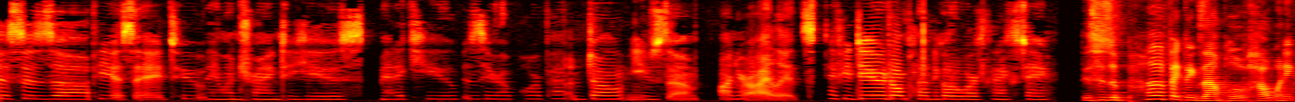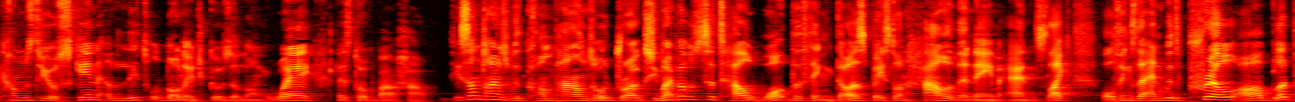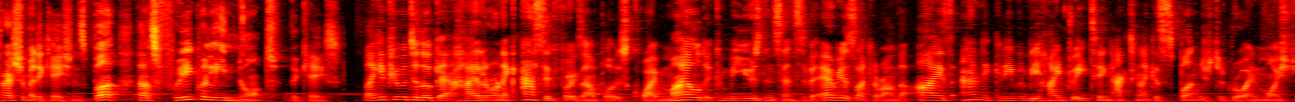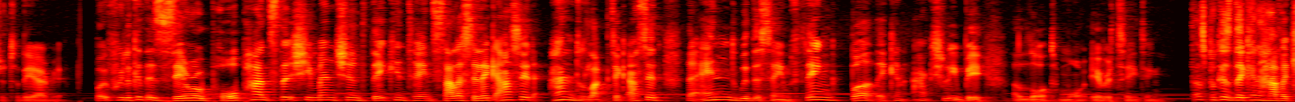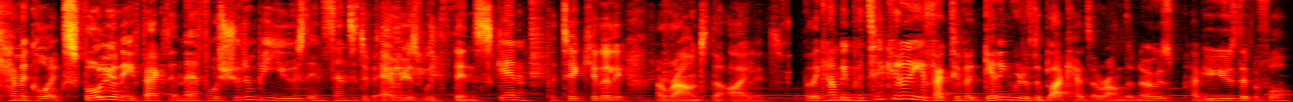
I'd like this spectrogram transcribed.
This is uh, a PSA to anyone trying to use Medicube Zero Pore Pad. Don't use them on your eyelids. If you do, don't plan to go to work the next day. This is a perfect example of how when it comes to your skin, a little knowledge goes a long way. Let's talk about how. See, sometimes with compounds or drugs, you might be able to tell what the thing does based on how the name ends. Like all things that end with pril are blood pressure medications, but that's frequently not the case. Like if you were to look at hyaluronic acid, for example, it's quite mild. It can be used in sensitive areas like around the eyes, and it can even be hydrating, acting like a sponge to draw in moisture to the area. But if we look at the zero pore pads that she mentioned, they contain salicylic acid and lactic acid that end with the same thing, but they can actually be a lot more irritating. That's because they can have a chemical exfoliant effect and therefore shouldn't be used in sensitive areas with thin skin, particularly around the eyelids. But they can be particularly effective at getting rid of the blackheads around the nose. Have you used it before?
